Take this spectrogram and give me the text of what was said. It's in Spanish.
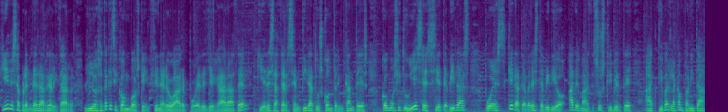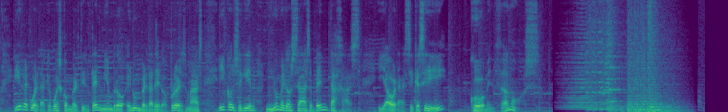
¿Quieres aprender a realizar los ataques y combos que Incineroar puede llegar a hacer? ¿Quieres hacer sentir a tus contrincantes como si tuvieses 7 vidas? Pues quédate a ver este vídeo, además de suscribirte, activar la campanita y recuerda que puedes convertirte en miembro en un verdadero Pro Smash y conseguir numerosas ventajas. Y ahora sí que sí, comenzamos.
